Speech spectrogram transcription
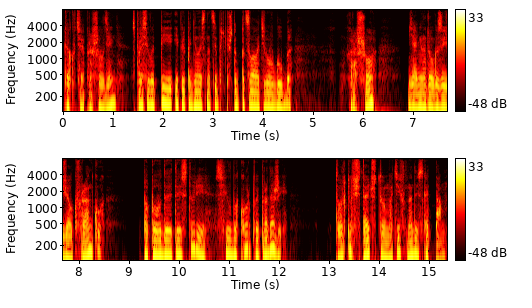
«Как у тебя прошел день?» — спросила Пия и приподнялась на цыпочки, чтобы поцеловать его в губы. «Хорошо. Я ненадолго заезжал к Франку. По поводу этой истории с Филбокорпой и продажей. «Торкель считает, что мотив надо искать там»,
